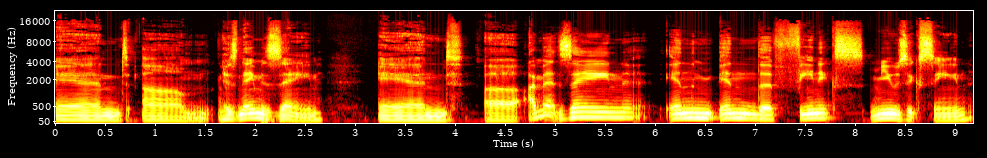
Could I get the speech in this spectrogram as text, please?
and um, his name is Zane. And uh, I met Zane in the, in the Phoenix music scene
